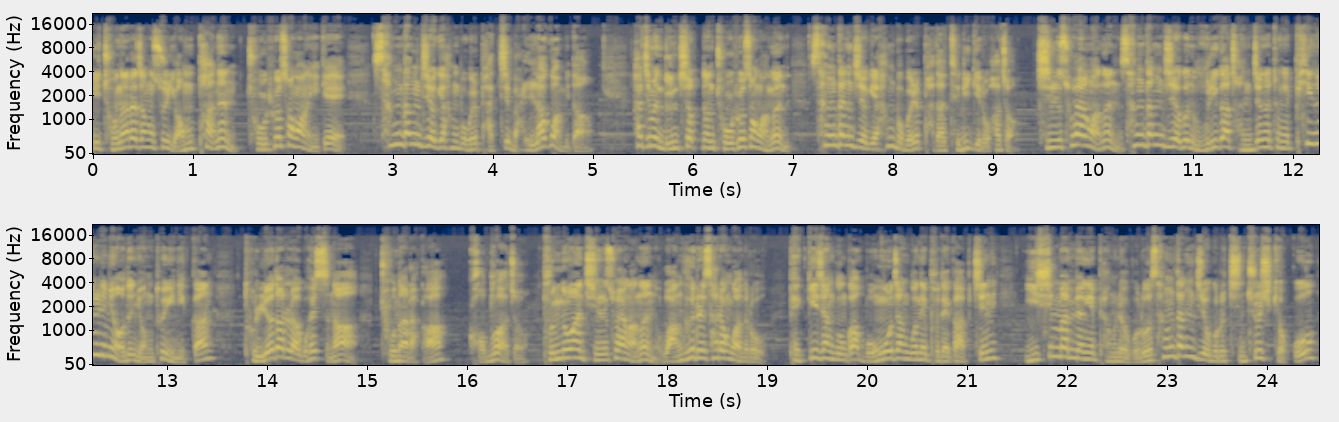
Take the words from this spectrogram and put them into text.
이 조나라 장수 연파는 조효성왕에게 상당 지역의 항복을 받지 말라고 합니다. 하지만 눈치 없던 조효성왕은 상당 지역의 항복을 받아들이기로 하죠. 진소양왕은 상당 지역은 우리가 전쟁을 통해 피 흘림이 얻은 영토이니까 돌려달라고 했으나 조나라가 거부하죠. 분노한 진소양왕은 왕흐를 사령관으로 백기 장군과 몽호 장군의 부대가 합친 20만 명의 병력으로 상당 지역으로 진출시켰고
